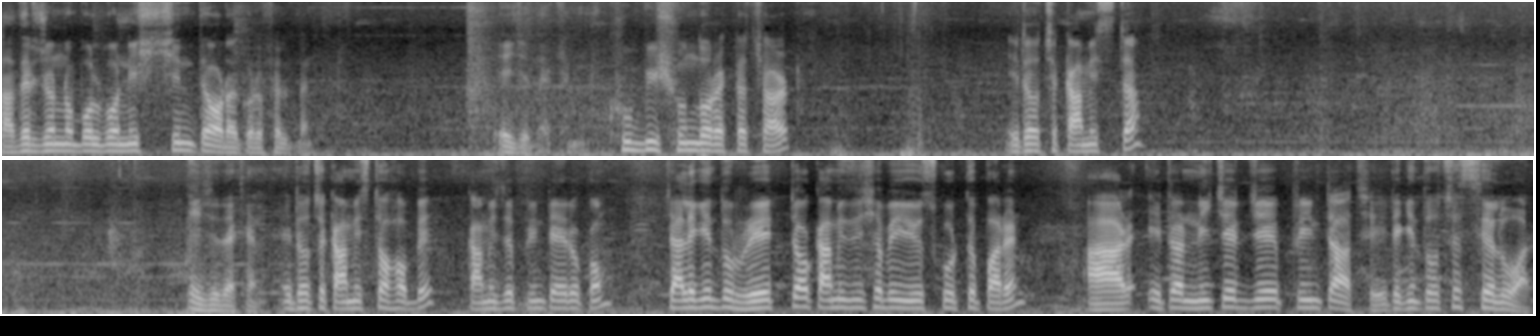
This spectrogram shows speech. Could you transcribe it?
তাদের জন্য বলব নিশ্চিন্তে অর্ডার করে ফেলবেন। এই যে দেখেন, খুবই সুন্দর একটা চার্ট এটা হচ্ছে কামিজটা। এই যে দেখেন, এটা হচ্ছে কামিজটা হবে। কামিজের প্রিন্টটা এরকম। চাইলে কিন্তু রেডটাও কামিজ হিসাবে ইউজ করতে পারেন। আর এটার নিচের যে প্রিন্টটা আছে, এটা কিন্তু হচ্ছে সেলোয়ার।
